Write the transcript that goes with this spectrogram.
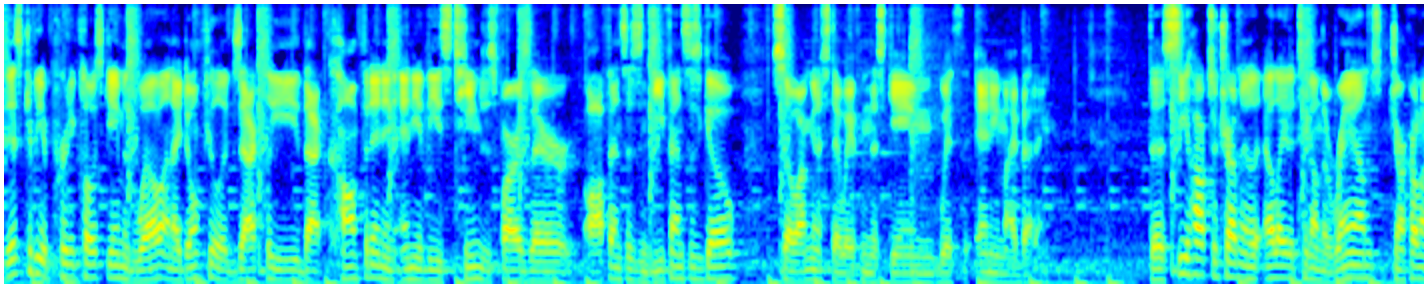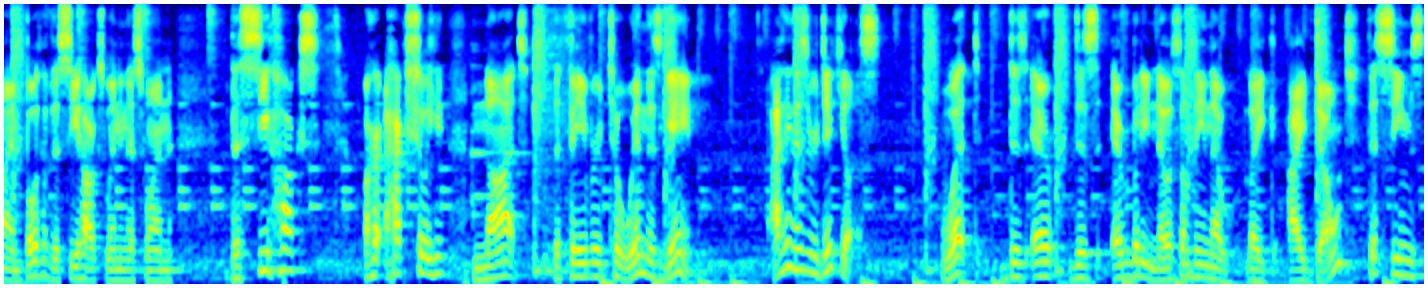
this could be a pretty close game as well, and I don't feel exactly that confident in any of these teams as far as their offenses and defenses go. So I'm going to stay away from this game with any of my betting. The Seahawks are traveling to LA to take on the Rams. Giancarlo and both of the Seahawks winning this one. The Seahawks are actually not the favorite to win this game. I think this is ridiculous. What does er, does everybody know something that like I don't? This seems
